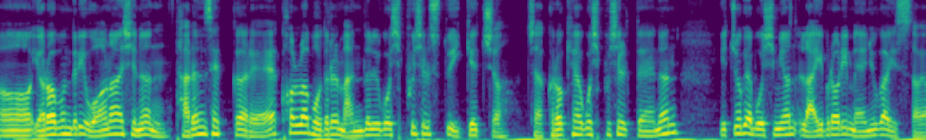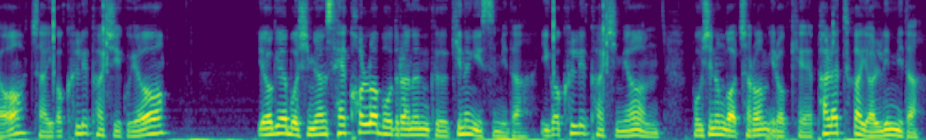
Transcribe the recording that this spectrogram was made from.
어, 여러분들이 원하시는 다른 색깔의 컬러 보드를 만들고 싶으실 수도 있겠죠. 자, 그렇게 하고 싶으실 때는 이쪽에 보시면 라이브러리 메뉴가 있어요. 자, 이거 클릭하시고요. 여기에 보시면 새 컬러 보드라는 그 기능이 있습니다. 이거 클릭하시면 보시는 것처럼 이렇게 팔레트가 열립니다.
